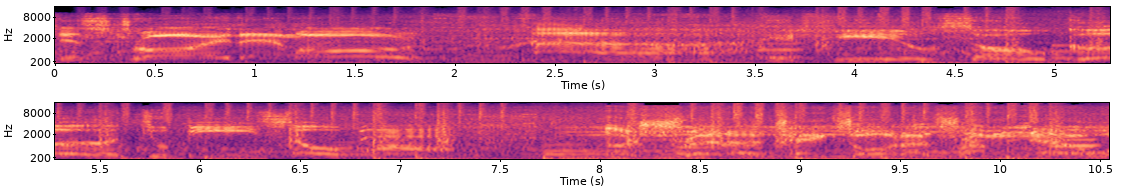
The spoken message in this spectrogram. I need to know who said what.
Speaker 1: destroy them all. Ah, it feels so good to be so bad.
Speaker 2: The Shredder takes orders from no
